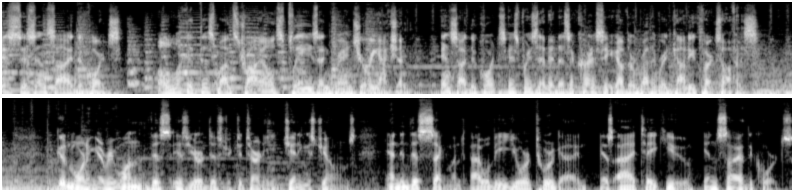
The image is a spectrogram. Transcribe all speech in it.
This is Inside the Courts. A look at this month's trials, pleas, and grand jury action. Inside the Courts is presented as a courtesy of the Rutherford County Clerk's Office. Good morning, everyone. This is your District Attorney, Jennings Jones, and in this segment, I will be your tour guide as I take you inside the courts.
